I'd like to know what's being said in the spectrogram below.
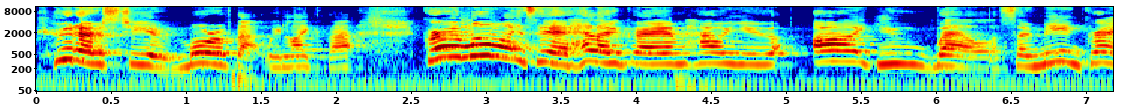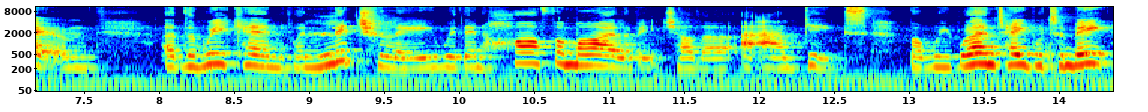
kudos to you. More of that. We like that. Graham Wilmot is here. Hello, Graham. How are you? Are you well? So, me and Graham at the weekend were literally within half a mile of each other at our gigs, but we weren't able to meet.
